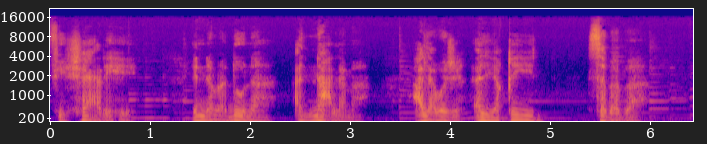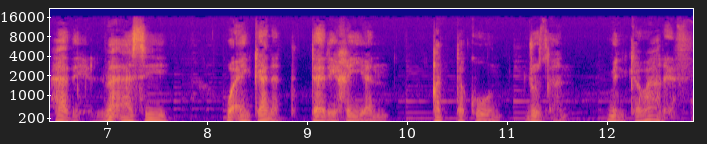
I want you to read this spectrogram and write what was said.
في شعره. إنما دون أن نعلم على وجه اليقين سبب هذه المآسي وإن كانت تاريخيا قد تكون جزءا من كوارث.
